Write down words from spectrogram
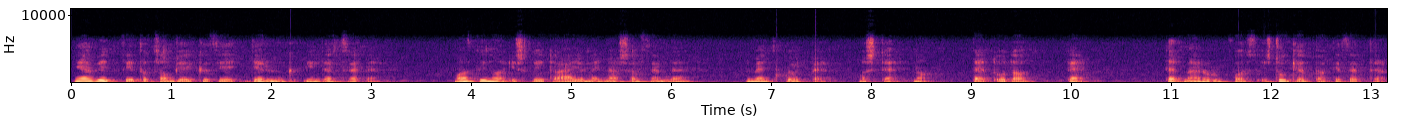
Nyelvét tét a combjai közé, gyerünk, mind egyszerre. Mazdina és Gréta álljon egymással szemben, ő meg görbe. Most te, na, tedd oda, te. Tedd már a lukhoz, és dugjad be a kezeddel.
